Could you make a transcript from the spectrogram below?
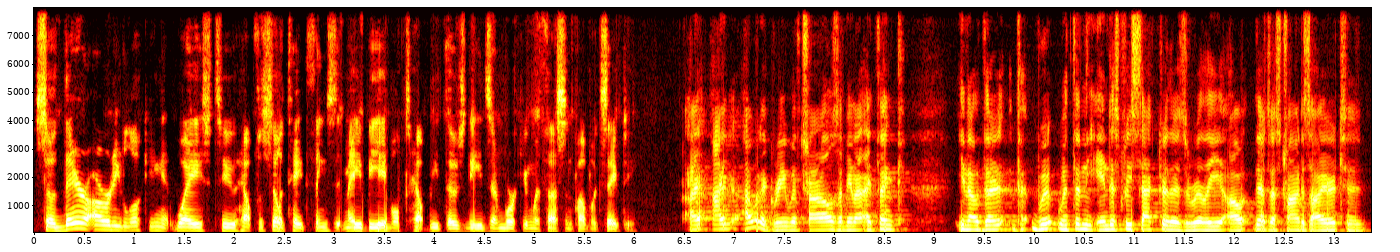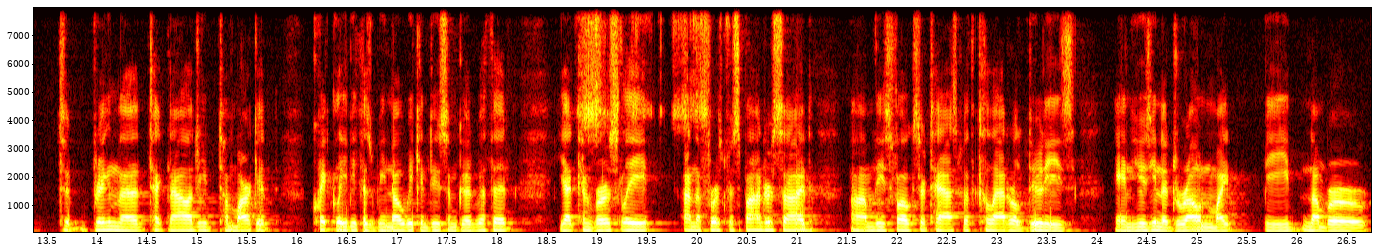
So they're already looking at ways to help facilitate things that may be able to help meet those needs and working with us in public safety. I, I, I would agree with Charles. I mean, I think you know there within the industry sector, there's a really uh, there's a strong desire to to bring the technology to market quickly because we know we can do some good with it. Yet conversely, on the first responder side, um, these folks are tasked with collateral duties, and using a drone might be number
